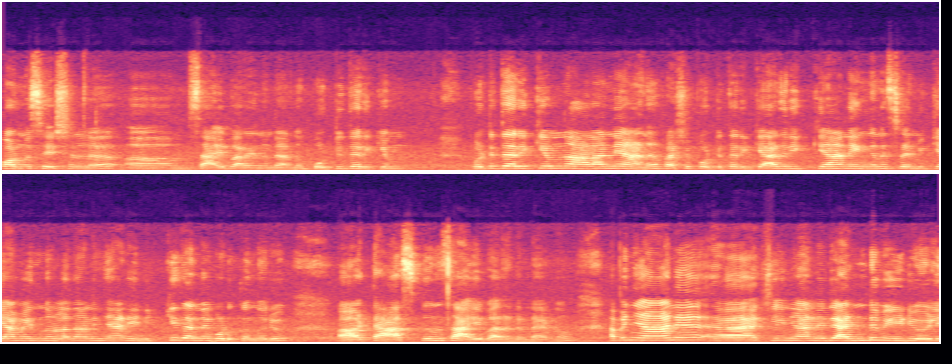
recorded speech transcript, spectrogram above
കോൺവെർസേഷനിൽ സായി പറയുന്നുണ്ടായിരുന്നു പൊട്ടിത്തെറിക്കും പൊട്ടിത്തെറിക്കുന്ന ആൾ തന്നെയാണ് പക്ഷെ പൊട്ടിത്തെറിക്കാതിരിക്കാൻ എങ്ങനെ ശ്രമിക്കാം എന്നുള്ളതാണ് ഞാൻ എനിക്ക് തന്നെ കൊടുക്കുന്നൊരു ടാസ്ക് എന്ന് സായി പറഞ്ഞിട്ടുണ്ടായിരുന്നു. അപ്പം ഞാൻ ആക്ച്വലി ഞാൻ രണ്ട് വീഡിയോയിൽ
